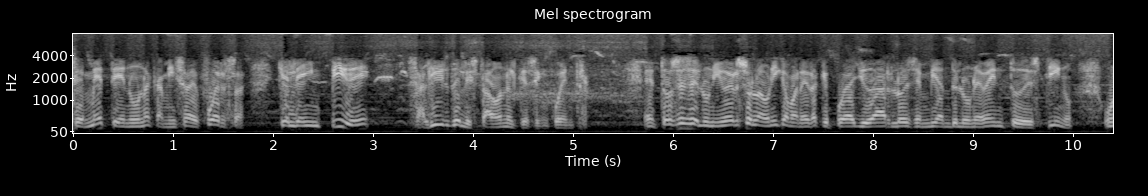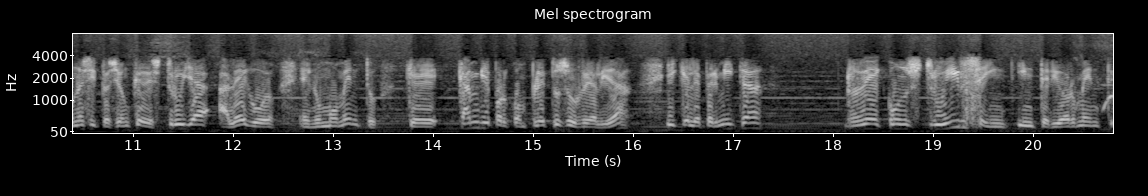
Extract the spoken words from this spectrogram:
se mete en una camisa de fuerza que le impide salir del estado en el que se encuentra. Entonces el universo la única manera que puede ayudarlo es enviándole un evento destino, una situación que destruya al ego en un momento, que cambie por completo su realidad y que le permita reconstruirse interiormente,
